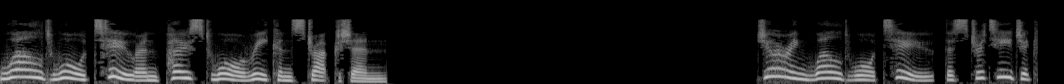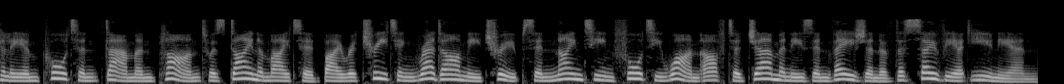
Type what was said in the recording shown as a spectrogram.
World War II and post-war reconstruction During World War II, the strategically important dam and plant was dynamited by retreating Red Army troops in 1941 after Germany's invasion of the Soviet Union.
